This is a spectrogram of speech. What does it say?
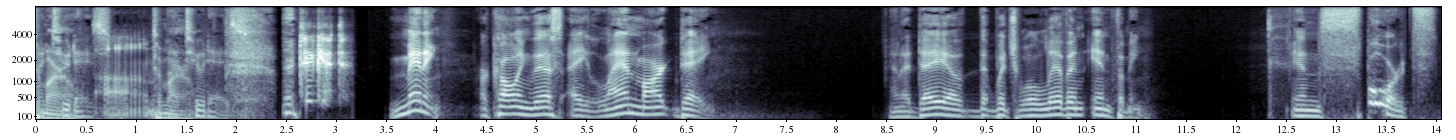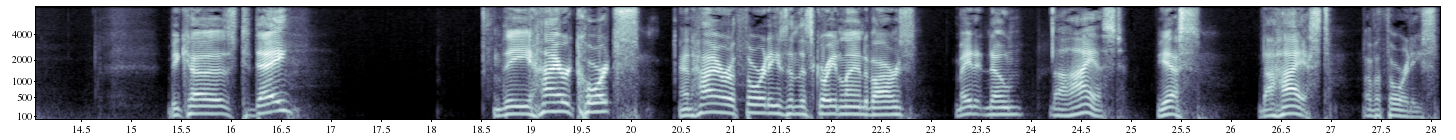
Tomorrow, Two days. Um, tomorrow. Two days. The ticket. Many are calling this a landmark day and a day of that which will live in infamy in sports because today the higher courts and higher authorities in this great land of ours made it known The highest. Yes, the highest of authorities.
